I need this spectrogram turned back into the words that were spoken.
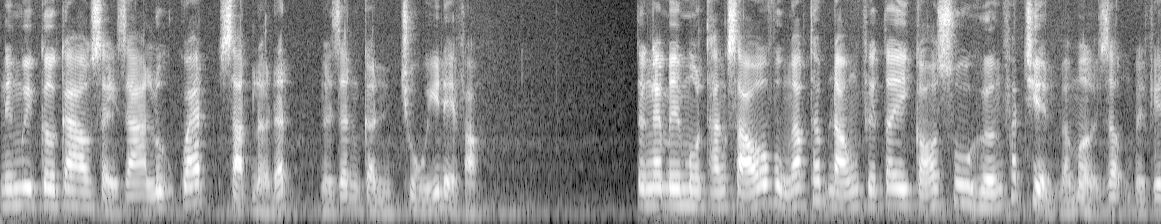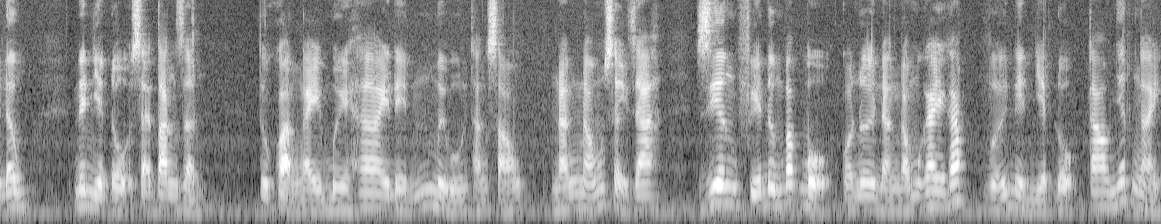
nên nguy cơ cao xảy ra lũ quét, sạt lở đất, người dân cần chú ý đề phòng. Từ ngày 11 tháng 6, vùng áp thấp nóng phía Tây có xu hướng phát triển và mở rộng về phía đông nên nhiệt độ sẽ tăng dần. Từ khoảng ngày 12 đến 14 tháng 6, nắng nóng xảy ra, Riêng phía Đông Bắc Bộ có nơi nắng nóng gay gắt với nền nhiệt độ cao nhất ngày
